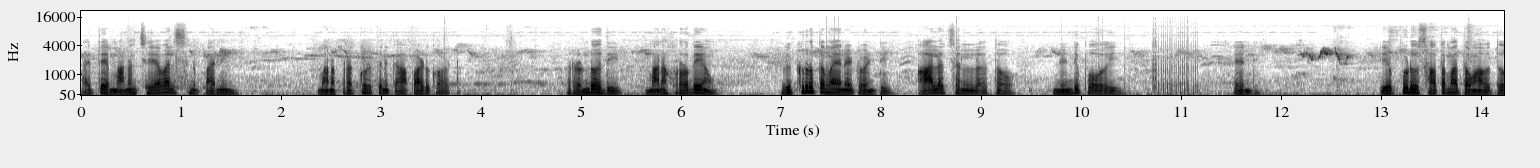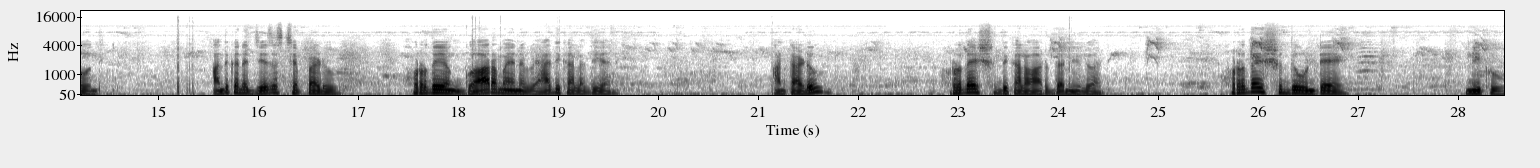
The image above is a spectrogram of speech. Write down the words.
అయితే మనం చేయవలసిన పని మన ప్రకృతిని కాపాడుకోవటం. రెండోది మన హృదయం వికృతమైనటువంటి ఆలోచనలతో నిండిపోయి ఏంటి? ఎప్పుడు సతమతం అవుతూ ఉంది. అందుకనే జీసస్ చెప్పాడు హృదయం ఘోరమైన వ్యాధి కలది అని. అంటాడు హృదయ శుద్ధి కలవారు ధన్యులు అని. హృదయ శుద్ధి ఉంటే నీకు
